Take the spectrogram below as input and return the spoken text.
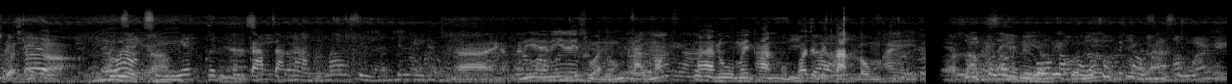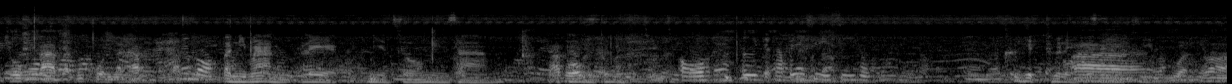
ส่วนนี้ก็แต่ว่าสีเพิ่นเพิ่นกราบจากน้ำขึ้นมาสีมันเป็นเองใช่ครับ อันนี้อันนี้ในส่วนของขันเนาะ ถ้าดูไม่ทันผมก็จะไปตัดลงให้สี่หนึ่งเลขตัวนี้นะมีโชคลาภกับทุกคนนะครับอันนี้มาอันแรกมีสองมีสามครับผมอ๋อเออจะกลับไปยังสี่สี่หก คือเห็ดเธอเลยอ่าส่วนก็อ่า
